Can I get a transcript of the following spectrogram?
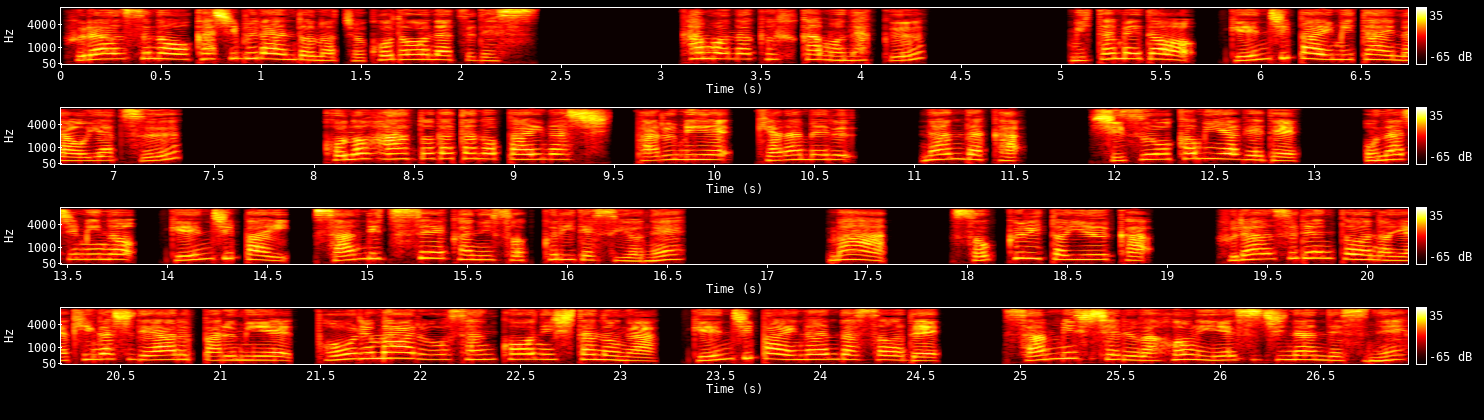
フランスのお菓子ブランドのチョコドーナツです。かもなく不可もなく？見た目どう、源氏パイみたいなおやつ？このハート型のパイ菓子、パルミエ、キャラメル、なんだか、静岡土産で、おなじみの源氏パイ、三立製菓にそっくりですよね。まあ、そっくりというか、フランス伝統の焼き菓子であるパルミエ、ポールマールを参考にしたのが源氏パイなんだそうで、サンミッシェルは本イエス字なんですね。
